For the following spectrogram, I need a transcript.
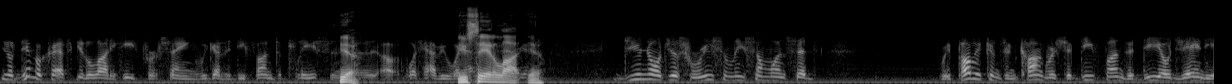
You know, Democrats get a lot of heat for saying we got to defund the police and Yeah. uh, uh, what have you. What You have say it a lot, yeah. Do you know just recently someone said Republicans in Congress should defund the DOJ and the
